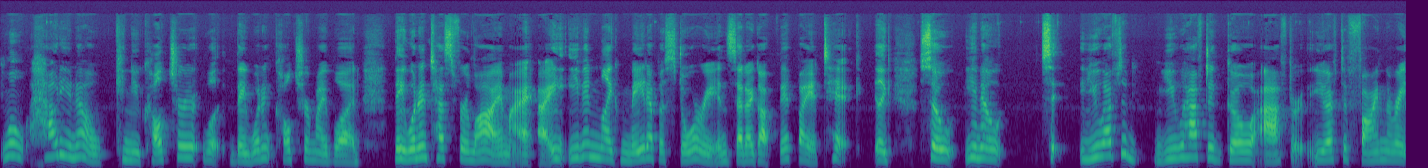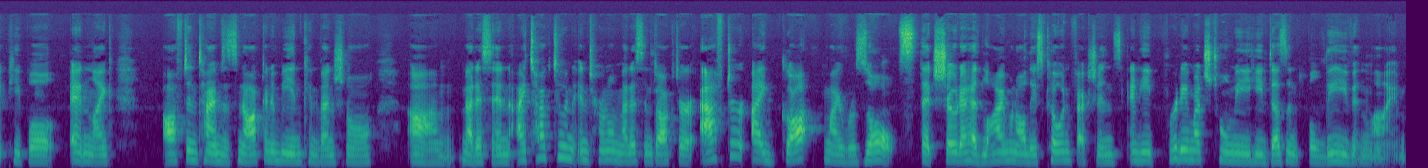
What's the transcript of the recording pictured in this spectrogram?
"Well, how do you know? Can you culture?" Well, they wouldn't culture my blood. They wouldn't test for Lyme. I I even like made up a story and said I got bit by a tick. Like, so, you know, you have to you have to go after. You have to find the right people and like oftentimes it's not going to be in conventional um, medicine. I talked to an internal medicine doctor after I got my results that showed I had Lyme and all these co infections, and he pretty much told me he doesn't believe in Lyme.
